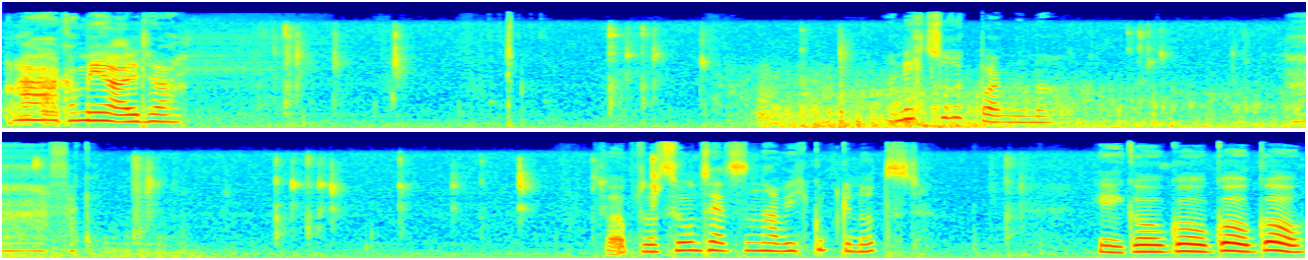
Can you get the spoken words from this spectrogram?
Ah, komm her, Alter. Ah, Nicht zurückbacken immer. Ah, fuck. Zwei habe ich gut genutzt. Okay, go, go, go, go.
